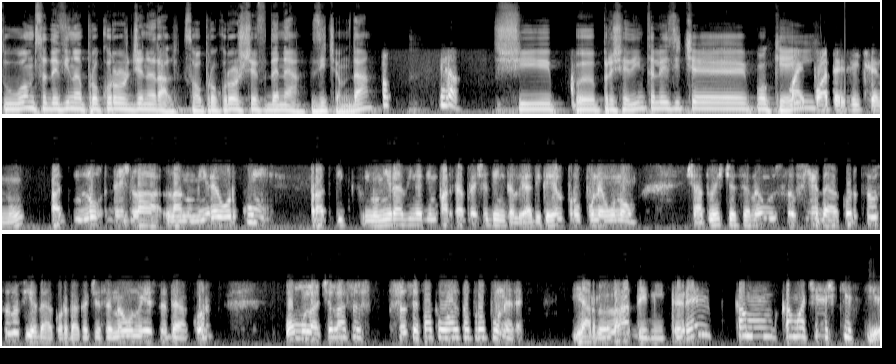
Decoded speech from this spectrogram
om să devină procuror general sau procuror șef de nea, zicem, da? Da. Și uh, președintele zice, ok. Mai poate zice nu? A, nu, deci la, la numire, oricum, practic, numirea vine din partea președintelui, adică el propune un om. Și atunci CSM-ul să fie de acord sau să nu fie de acord. Dacă CSM-ul nu este de acord, omul acela să, să se facă o altă propunere. Iar la demitere, cam, cam aceeași chestie.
